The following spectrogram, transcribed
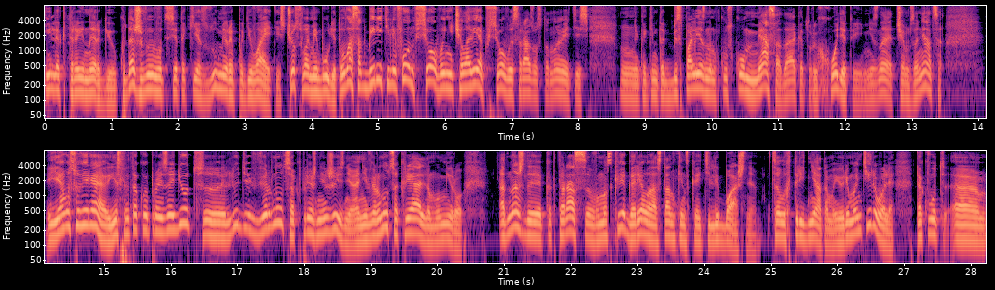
электроэнергию. Куда же вы вот все такие зумеры подеваетесь? Что с вами будет? У вас отбери телефон, все, вы не человек, все, вы сразу становитесь каким-то бесполезным куском мяса, да, который ходит и не знает, чем заняться. Я вас уверяю, если такое произойдет, э, люди вернутся к прежней жизни, они вернутся к реальному миру. Однажды как-то раз в Москве горела Останкинская телебашня. Целых три дня там ее ремонтировали. Так вот, э,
